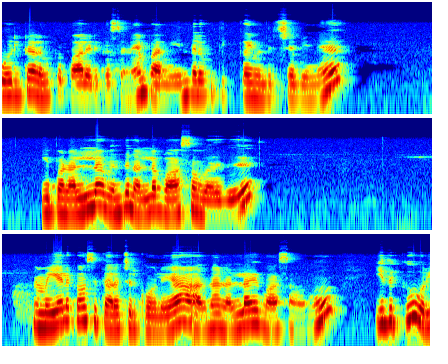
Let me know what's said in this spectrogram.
ஒரு லிட்டர் அளவுக்கு பால் எடுக்க சொன்னேன். பாருங்கள் எந்த அளவுக்கு திக்காய் வந்துருச்சு அப்படின்னு. இப்போ நல்லா வந்து நல்ல வாசம் வருது. நம்ம ஏலக்காவும் சேர்த்து அரைச்சிருக்கோம் இல்லையா அதனால் நல்லாவே வாசம் வரும். இதுக்கு ஒரு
